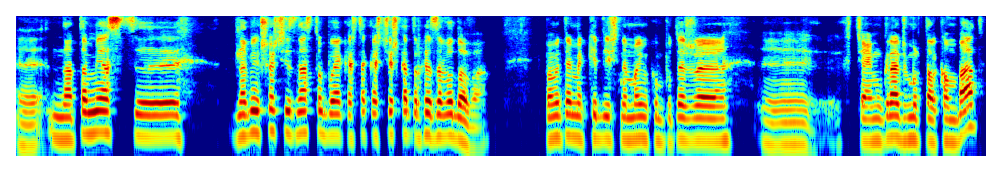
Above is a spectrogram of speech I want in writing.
E, natomiast dla większości z nas to była jakaś taka ścieżka trochę zawodowa. Pamiętam, jak kiedyś na moim komputerze yy, chciałem grać w Mortal Kombat,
